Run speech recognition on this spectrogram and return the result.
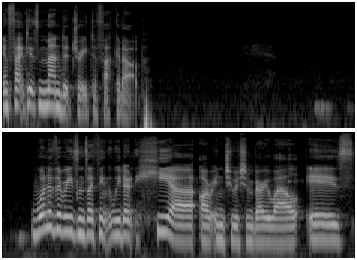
In fact, it's mandatory to fuck it up. One of the reasons I think that we don't hear our intuition very well is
